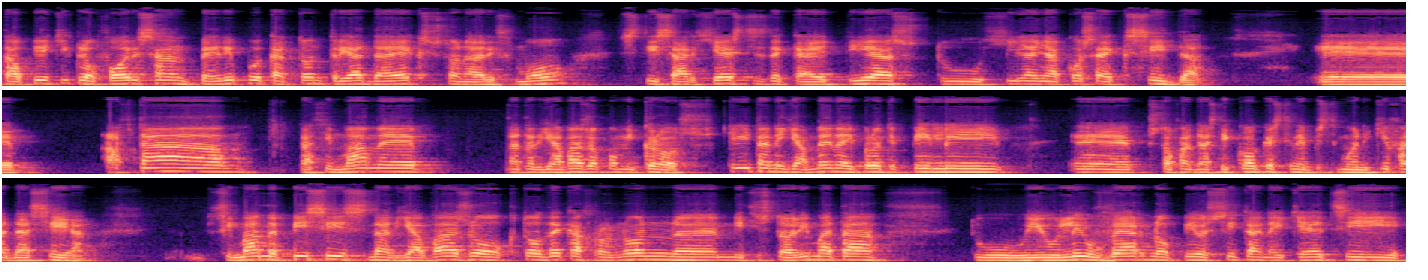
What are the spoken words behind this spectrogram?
τα οποία κυκλοφόρησαν περίπου 136 στον αριθμό στις αρχές της δεκαετίας του 1960. Ε, αυτά τα θυμάμαι να τα διαβάζω από μικρός και ήταν για μένα η πρώτη πύλη ε, στο φανταστικό και στην επιστημονική φαντασία. Θυμάμαι επίσης να διαβάζω 8-10 χρονών ε, μυθιστορήματα του Ιουλίου Βέρν, ο οποίος ήταν και έτσι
